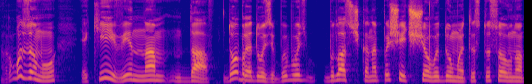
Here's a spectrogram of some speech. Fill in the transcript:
розуму, який він нам дав. Добре, друзі, ви, будь- ласка, напишіть, що ви думаєте стосовно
